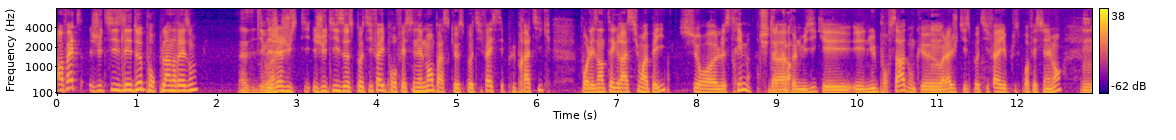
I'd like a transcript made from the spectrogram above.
en fait, j'utilise les deux pour plein de raisons. Déjà, j'uti- j'utilise Spotify professionnellement parce que Spotify c'est plus pratique pour les intégrations API sur euh, le stream. Je suis Euh. Apple Music est, est nul pour ça, donc euh, Mm. voilà, j'utilise Spotify plus professionnellement. Mm.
